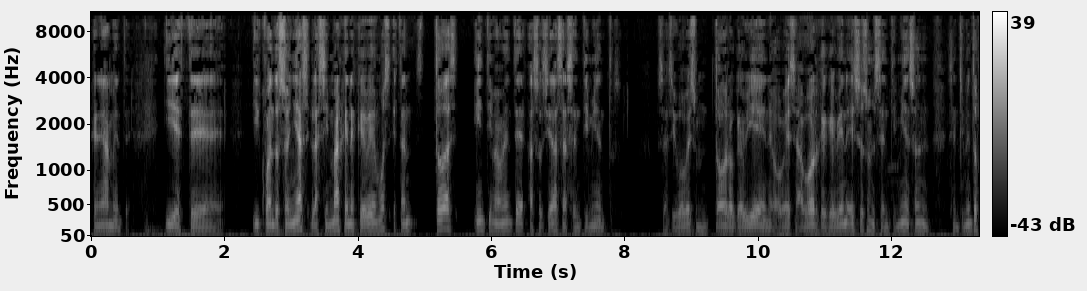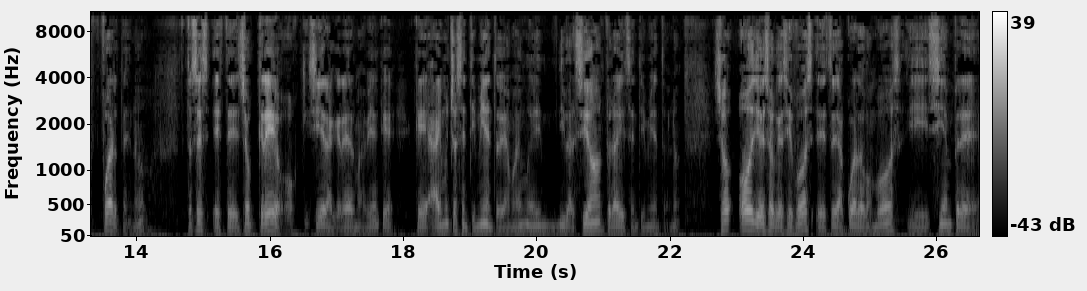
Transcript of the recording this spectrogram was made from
Generalmente. y este y cuando soñás las imágenes que vemos están todas íntimamente asociadas a sentimientos. O sea, si vos ves un toro que viene o ves a Borges que viene, eso es un sentimiento, son sentimientos fuertes, ¿no? Entonces, este, yo creo, o quisiera creer más bien, que, que hay mucho sentimiento, digamos, hay, diversión, pero hay sentimiento, ¿no? Yo odio eso que decís vos, estoy de acuerdo con vos y siempre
